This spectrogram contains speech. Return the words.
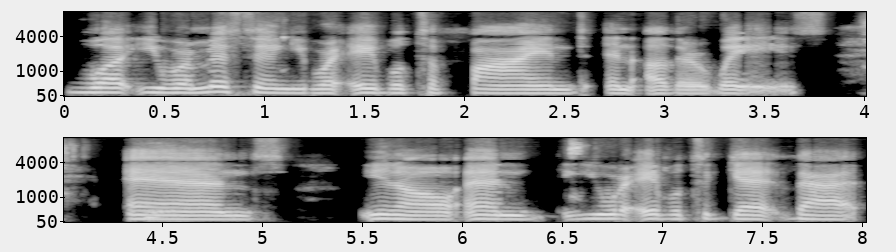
what you were missing, you were able to find in other ways. And, yeah. you know, and you were able to get that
